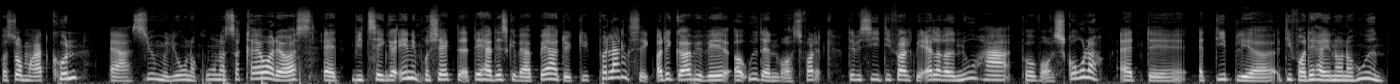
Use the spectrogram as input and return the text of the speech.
forstår man ret, kun er 7 millioner kroner, så kræver det også, at vi tænker ind i projektet, at det her det skal være bæredygtigt på lang sigt. Og det gør vi ved at uddanne vores folk. Det vil sige, at de folk, vi allerede nu har på vores skoler, at, øh, at de, bliver, de får det her ind under huden.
